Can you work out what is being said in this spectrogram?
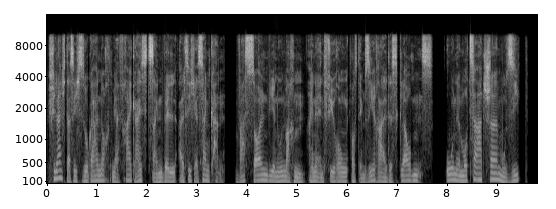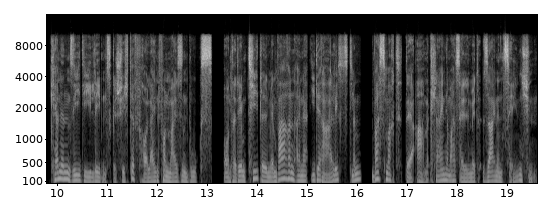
Vielleicht dass ich sogar noch mehr Freigeist sein will, als ich es sein kann. Was sollen wir nun machen? Eine Entführung aus dem Seeral des Glaubens. Ohne Mozartsche Musik. Kennen Sie die Lebensgeschichte Fräulein von Meisenbuchs, unter dem Titel Memoiren einer Idealistin, was macht der arme kleine Marcel mit seinen Zähnchen?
